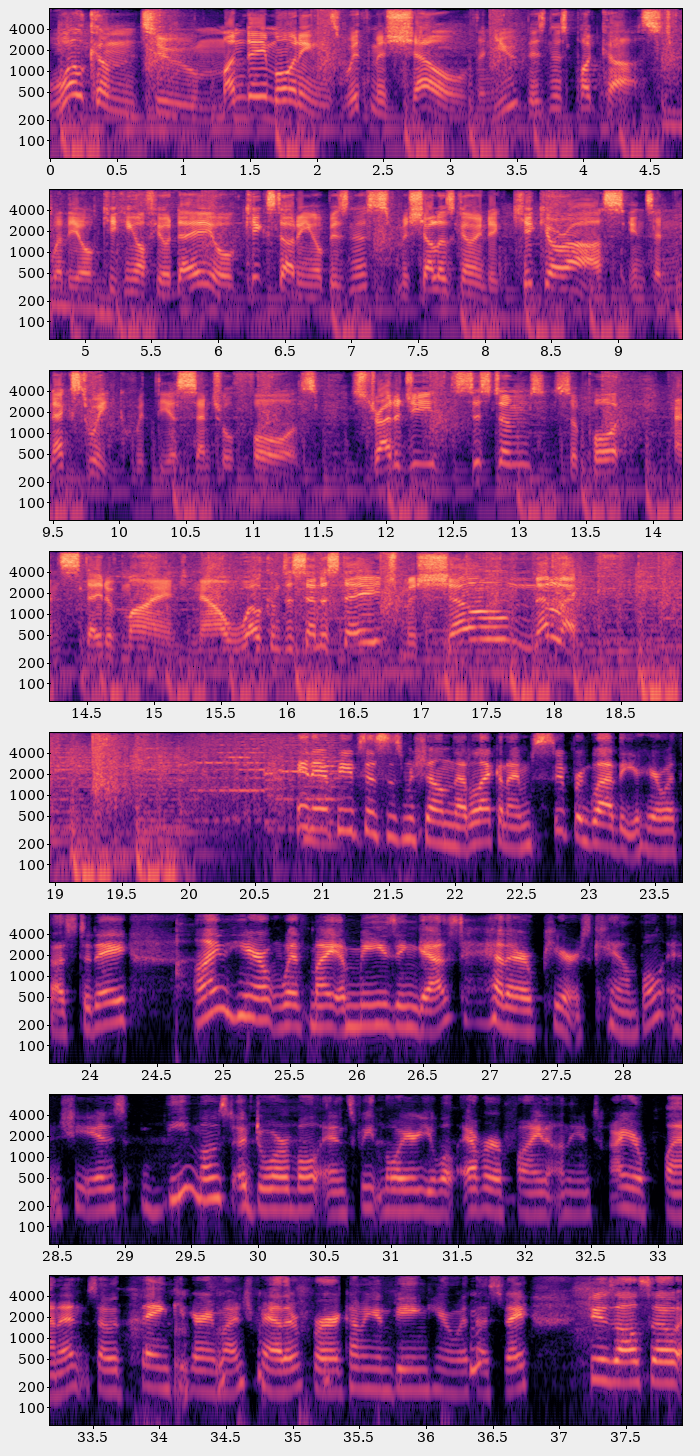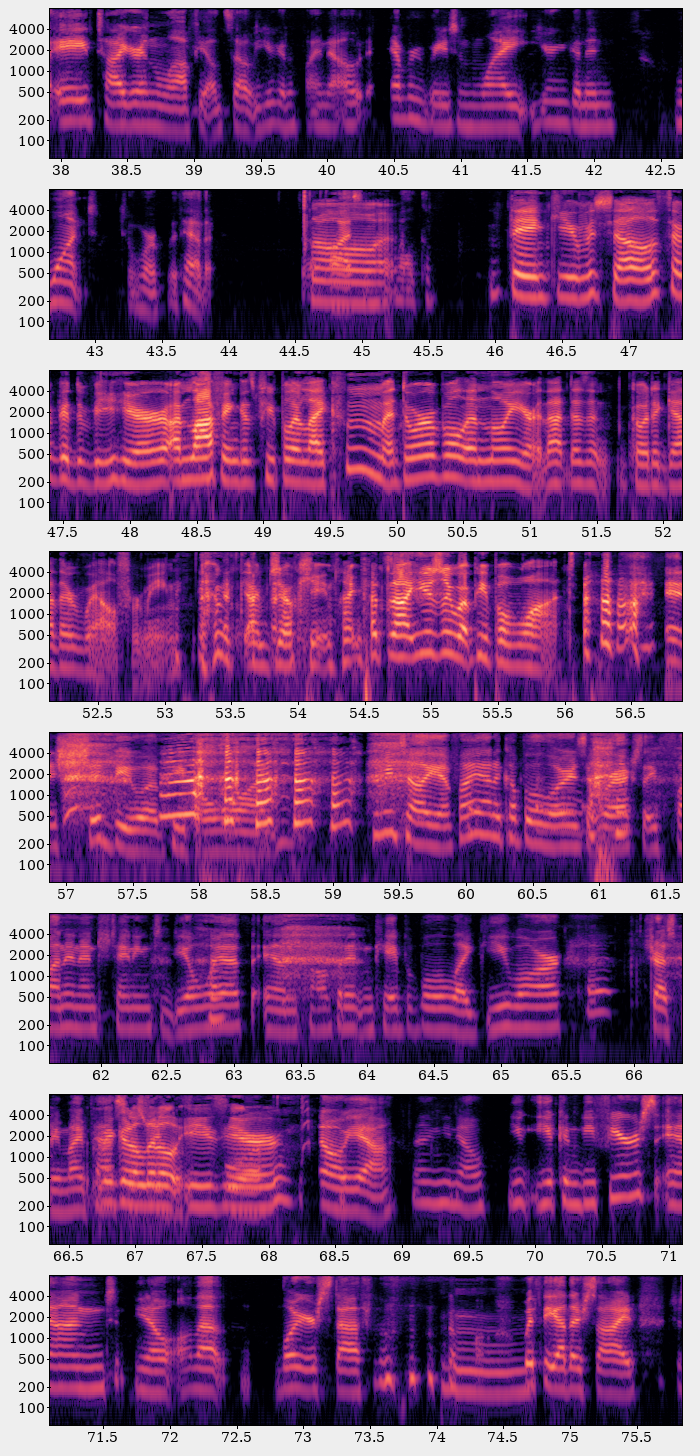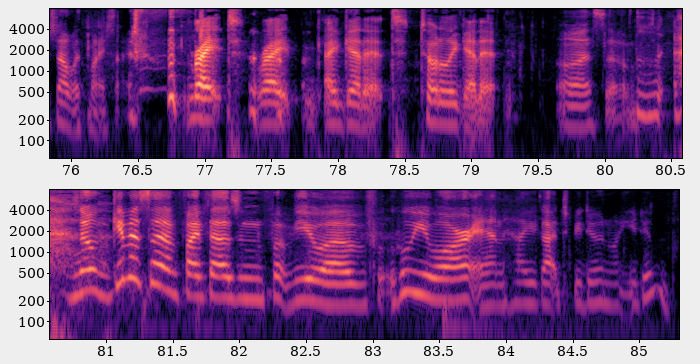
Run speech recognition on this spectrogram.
Welcome to Monday Mornings with Michelle, the new business podcast. Whether you're kicking off your day or kickstarting your business, Michelle is going to kick your ass into next week with the essential fours strategy, systems, support, and state of mind. Now, welcome to center stage, Michelle Nedelec. Hey there, peeps. This is Michelle Nedelec, and I'm super glad that you're here with us today. I'm here with my amazing guest, Heather Pearce Campbell, and she is the most adorable and sweet lawyer you will ever find on the entire planet. So, thank you very much, Heather, for coming and being here with us today. She is also a tiger in the law field, so you're going to find out every reason why you're going to want to work with Heather. So, oh, awesome. Welcome. Thank you, Michelle. So good to be here. I'm laughing because people are like, hmm, adorable and lawyer. That doesn't go together well for me. I'm, I'm joking. Like, that's not usually what people want. it should be what people want. Let me tell you, if I had a couple of lawyers that were actually fun and entertaining to deal with and confident and capable like you are, trust me, my past make it a little easier. Oh yeah, and you know, you you can be fierce and you know all that lawyer stuff mm. with the other side, just not with my side. right, right. I get it. Totally get it. Awesome. so give us a 5,000 foot view of who you are and how you got to be doing what you do.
